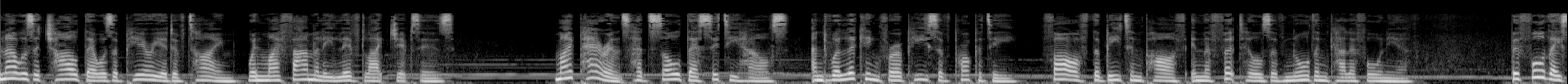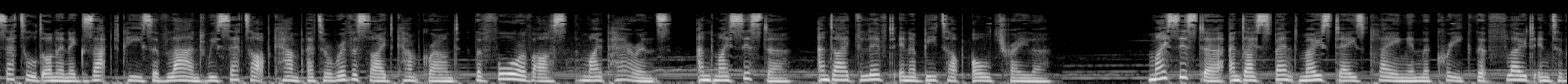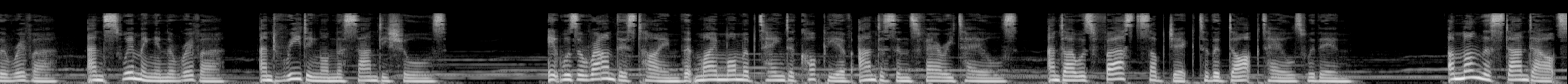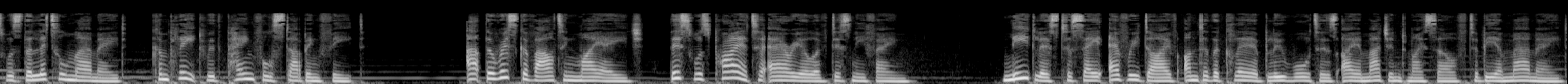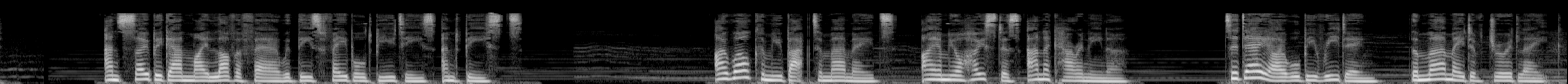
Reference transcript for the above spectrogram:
When I was a child there was a period of time when my family lived like gypsies. My parents had sold their city house and were looking for a piece of property far off the beaten path in the foothills of Northern California. Before they settled on an exact piece of land we set up camp at a riverside campground, the four of us, my parents, and my sister, and I'd lived in a beat-up old trailer. My sister and I spent most days playing in the creek that flowed into the river, and swimming in the river, and reading on the sandy shores. It was around this time that my mom obtained a copy of Andersen's fairy tales, and I was first subject to the dark tales within. Among the standouts was The Little Mermaid, complete with painful stabbing feet. At the risk of outing my age, this was prior to Ariel of Disney fame. Needless to say every dive under the clear blue waters I imagined myself to be a mermaid. And so began my love affair with these fabled beauties and beasts. I welcome you back to Mermaids. I am your hostess Anna Karenina. Today I will be reading The Mermaid of Druid Lake.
